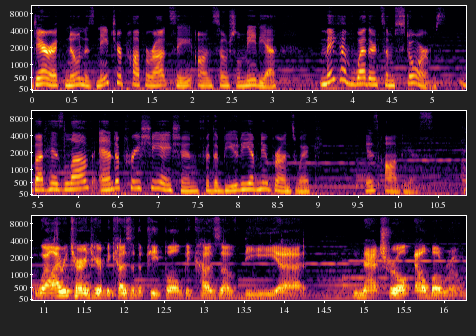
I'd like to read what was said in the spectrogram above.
Derek, known as Nature Paparazzi on social media, may have weathered some storms, but his love and appreciation for the beauty of New Brunswick is obvious. Well, I returned here because of the people, because of the uh, natural elbow room.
